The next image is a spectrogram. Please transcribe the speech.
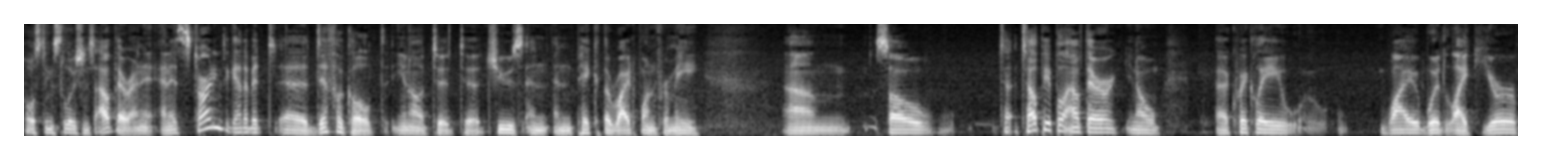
hosting solutions out there, and it, and it's starting to get a bit uh, difficult, you know, to to choose and and pick the right one for me. Um, so, tell people out there, you know, uh, quickly, why would like your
